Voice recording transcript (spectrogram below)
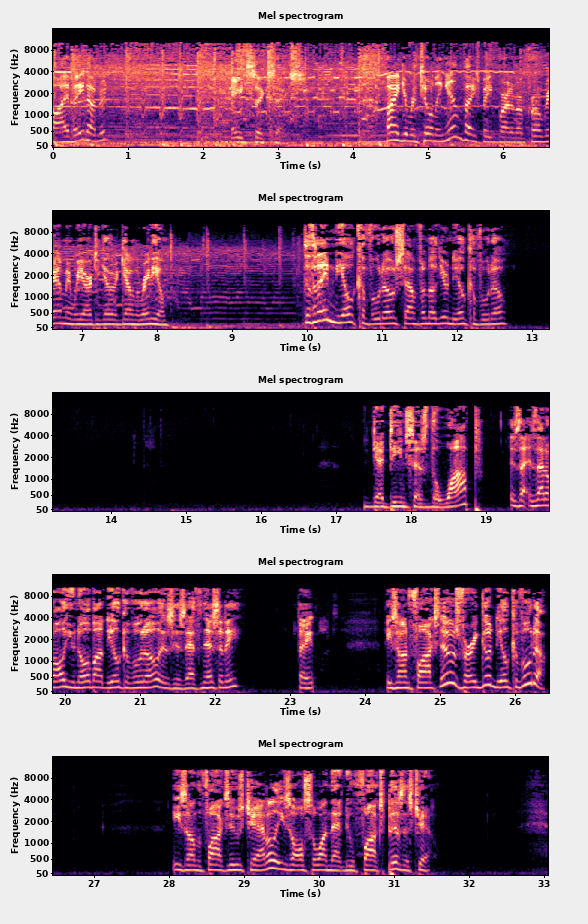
1-800-5800-866. Thank you for tuning in. Thanks for being part of our program. Here we are together again on the radio. Does the name Neil Cavuto sound familiar? Neil Cavuto? Dean says, the WAP? Is that is that all you know about Neil Cavuto? Is his ethnicity? They, he's on Fox News. Very good, Neil Cavuto. He's on the Fox News channel. He's also on that new Fox Business channel.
